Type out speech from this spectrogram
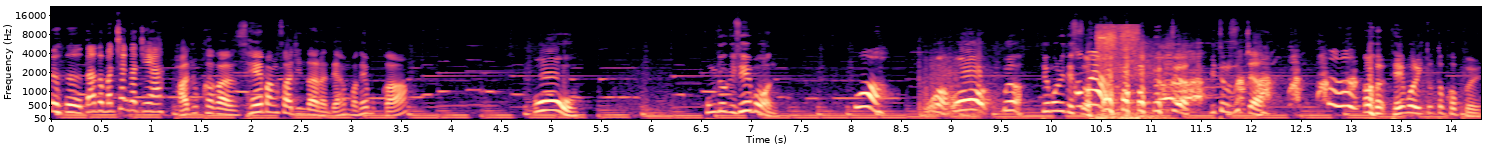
흐흐 나도 마찬가지야. 바주카가 세 방 쏴진다는데 한번 해볼까? 오! 공격이 세 번. 우와. 우와 오 뭐야? 대머리 됐어. 뭐야? 밑으로 습자 어 대머리 또또 커플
